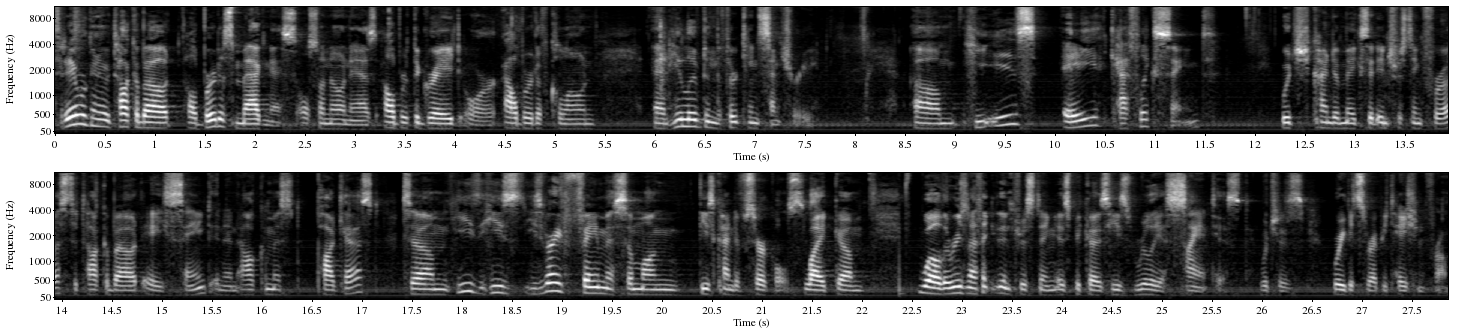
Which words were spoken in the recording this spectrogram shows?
Today we're going to talk about Albertus Magnus, also known as Albert the Great or Albert of Cologne, and he lived in the 13th century. Um, he is a Catholic saint, which kind of makes it interesting for us to talk about a saint in an alchemist podcast. Um, he's, he's, he's very famous among these kind of circles. Like, um, well, the reason I think it's interesting is because he's really a scientist, which is where he gets the reputation from.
